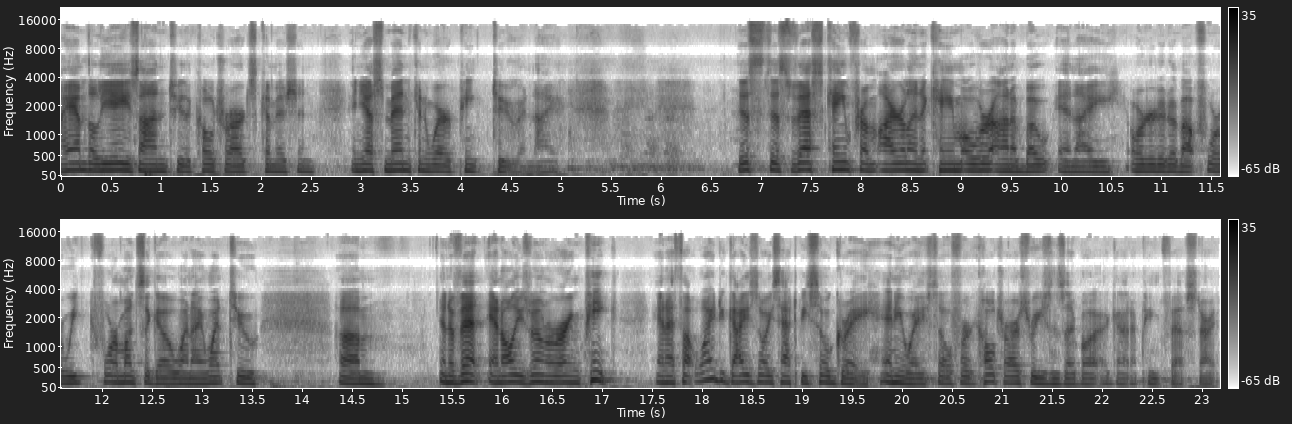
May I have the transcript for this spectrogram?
I am the liaison to the Cultural Arts Commission, and yes, men can wear pink too. And I, this this vest came from Ireland. It came over on a boat, and I ordered it about four week four months ago when I went to um, an event, and all these women were wearing pink. And I thought, why do guys always have to be so gray? Anyway, so for cultural arts reasons, I bought I got a pink vest. All right.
